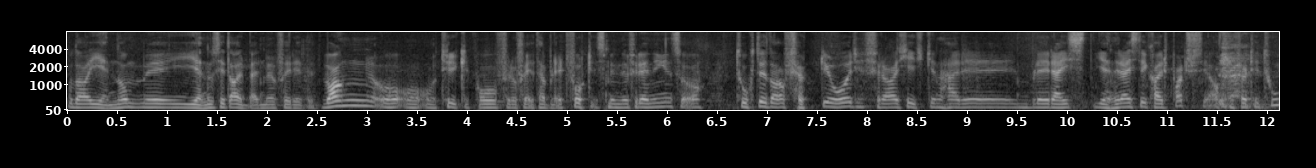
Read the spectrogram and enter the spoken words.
Og da gjennom, eh, gjennom sitt arbeid med å få reddet Vang og, og, og trykke på for å få etablert Fortidsminneforeningen, så tok det da 40 år fra kirken her eh, ble reist, gjenreist i Karpats i 1842,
